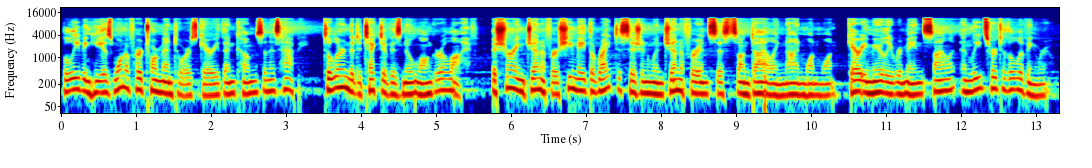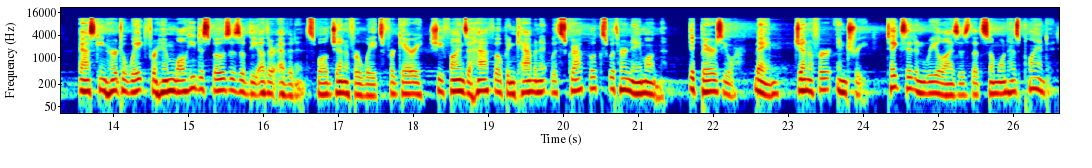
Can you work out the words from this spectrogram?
Believing he is one of her tormentors, Gary then comes and is happy to learn the detective is no longer alive, assuring Jennifer she made the right decision when Jennifer insists on dialing 911. Gary merely remains silent and leads her to the living room asking her to wait for him while he disposes of the other evidence. While Jennifer waits for Gary, she finds a half open cabinet with scrapbooks with her name on them. It bears your name. Jennifer, intrigued, takes it and realizes that someone has planned it.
